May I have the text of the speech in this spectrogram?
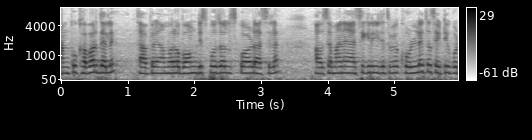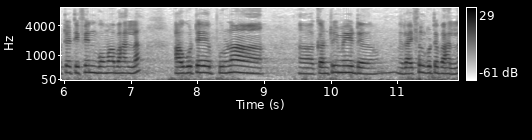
ଆମକୁ ଖବର ଦେଲେ ତାପରେ ଆମର ବମ୍ ଡିସ୍ପୋଜାଲ୍ ସ୍କ୍ୱାଡ୍ ଆସିଲା ଆଉ ସେମାନେ ଆସିକିରି ଯେତେବେଳେ ଖୋଳିଲେ ତ ସେଇଠି ଗୋଟେ ଟିଫିନ୍ ବୋମା ବାହାରିଲା ଆଉ ଗୋଟେ ପୁରୁଣା कंट्री मेड राइफल गोटे बाहर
